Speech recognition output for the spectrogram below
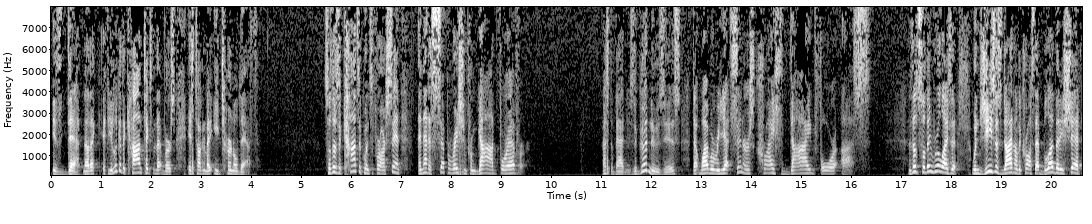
is death. Now, that, if you look at the context of that verse, it's talking about eternal death. So there's a consequence for our sin, and that is separation from God forever. That's the bad news. The good news is that while we were yet sinners, Christ died for us. And so they realized that when Jesus died on the cross, that blood that he shed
